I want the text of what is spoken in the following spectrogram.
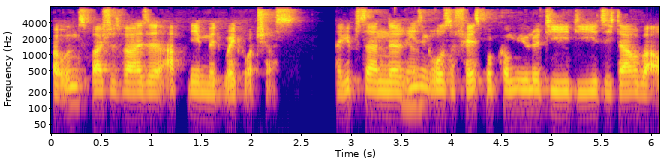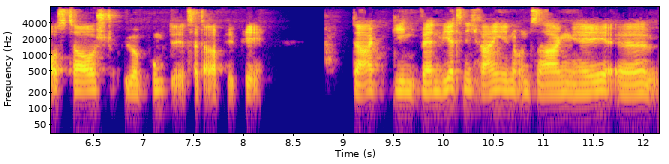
bei uns beispielsweise Abnehmen mit Weight Watchers. Da gibt es dann eine ja. riesengroße Facebook-Community, die sich darüber austauscht, über Punkte etc. pp. Da gehen, werden wir jetzt nicht reingehen und sagen, hey, äh,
